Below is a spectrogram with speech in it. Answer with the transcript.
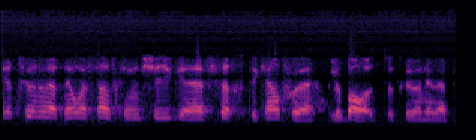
Jag tror nog att någonstans kring 2040 kanske globalt så tror jag nog att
